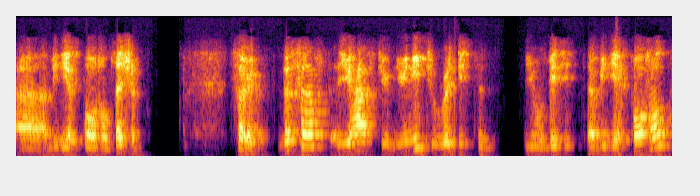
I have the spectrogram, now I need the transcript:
uh, VDS portal session. So the first, you have to, you need to register your visit a VDS portal,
